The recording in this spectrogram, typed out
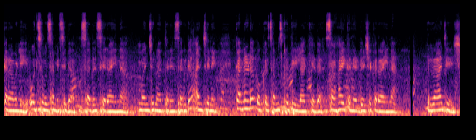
ಕರಾವಳಿ ಉತ್ಸವ ಸಮಿತಿದ ಸದಸ್ಯರಾಯಿನ ಮಂಜುನಾಥ ನಿಸರ್ಗ ಅಂಚನೆ ಕನ್ನಡ ಒಕ್ಕ ಸಂಸ್ಕೃತಿ ಇಲಾಖೆಯ ಸಹಾಯಕ ನಿರ್ದೇಶಕರಾಯಿನ ರಾಜೇಶ್.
